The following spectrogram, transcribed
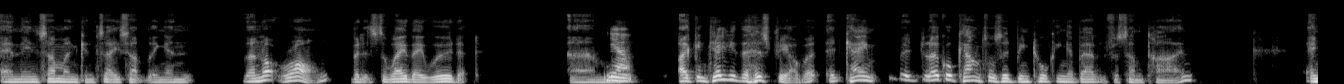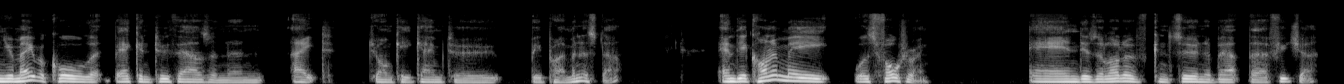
and then someone can say something, and they're not wrong, but it's the way they word it. Um, yeah. I can tell you the history of it. It came, it, local councils had been talking about it for some time. And you may recall that back in 2008, John Key came to be prime minister, and the economy was faltering. And there's a lot of concern about the future.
